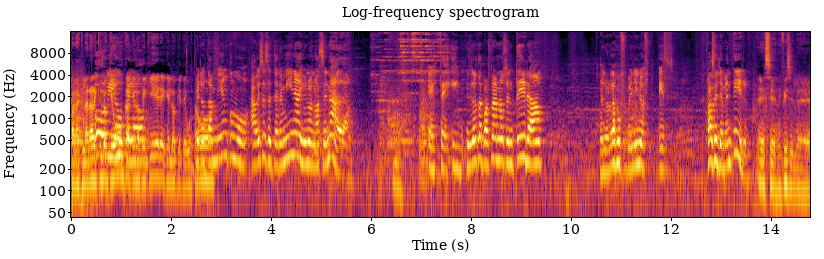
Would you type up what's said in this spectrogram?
para aclarar qué es lo que busca, qué es lo que quiere, qué es lo que te gusta a Pero vos. también como a veces se termina y uno no hace nada. Este, y, y la otra persona no se entera. El orgasmo femenino es, es fácil de mentir. Eh, sí, es difícil de,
